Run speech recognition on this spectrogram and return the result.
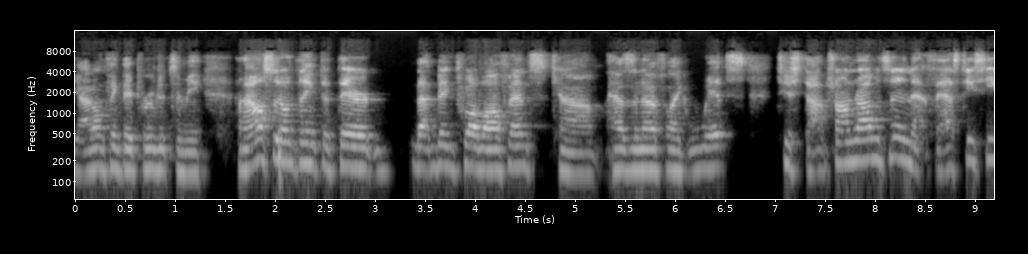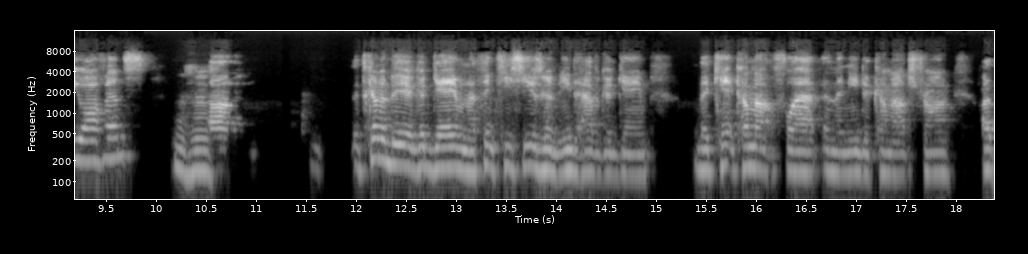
yeah, I don't think they proved it to me, and I also don't think that they're that Big 12 offense uh, has enough like wits to stop Shawn Robinson and that fast TCU offense. Mm-hmm. It's going to be a good game, and I think TCU is going to need to have a good game. They can't come out flat, and they need to come out strong. I,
